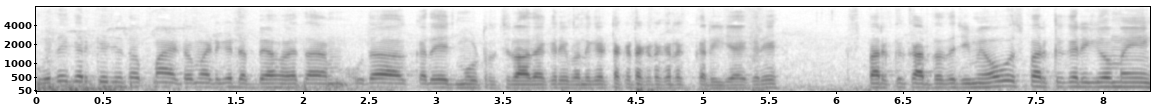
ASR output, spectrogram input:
ਉਹਦੇ ਕਰਕੇ ਜਦੋਂ ਆਪਾਂ ਆਟੋਮੈਟਿਕ ਡੱਬਿਆ ਹੋਇਆ ਤਾਂ ਉਹਦਾ ਕਦੇ ਮੋਟਰ ਚਲਾ ਦਿਆ ਕਰੇ, ਬੰਦ ਕੇ ਟਕ ਟਕ ਟਕ ਕਰੀ ਜਾਇਆ ਕਰੇ। ਸਪਰਕ ਕਰਦਾ ਤਾਂ ਜਿਵੇਂ ਉਹ ਸਪਰਕ ਕਰੀ ਗਿਆ ਮੈਂ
